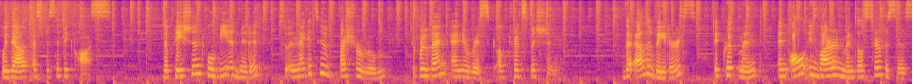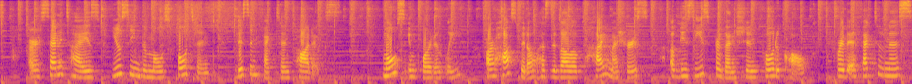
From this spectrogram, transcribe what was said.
without a specific cause. The patient will be admitted to a negative pressure room to prevent any risk of transmission. The elevators, equipment, and all environmental services are sanitized using the most potent disinfectant products. Most importantly, our hospital has developed high measures of disease prevention protocol for the effectiveness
